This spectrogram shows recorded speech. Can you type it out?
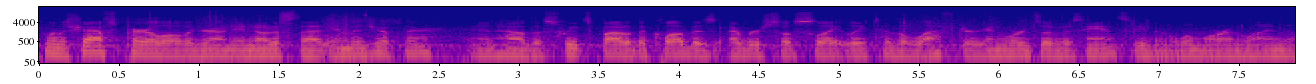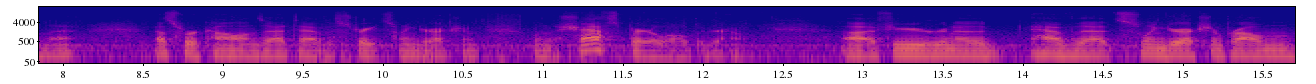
When the shaft's parallel to the ground, you notice that image up there and how the sweet spot of the club is ever so slightly to the left or inwards of his hands, even a little more in line than that. That's where Collin's at to have a straight swing direction when the shaft's parallel to the ground. Uh, if you're going to have that swing direction problem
